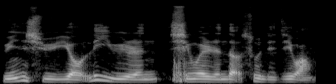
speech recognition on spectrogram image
允许有利于人行为人的溯及既往。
